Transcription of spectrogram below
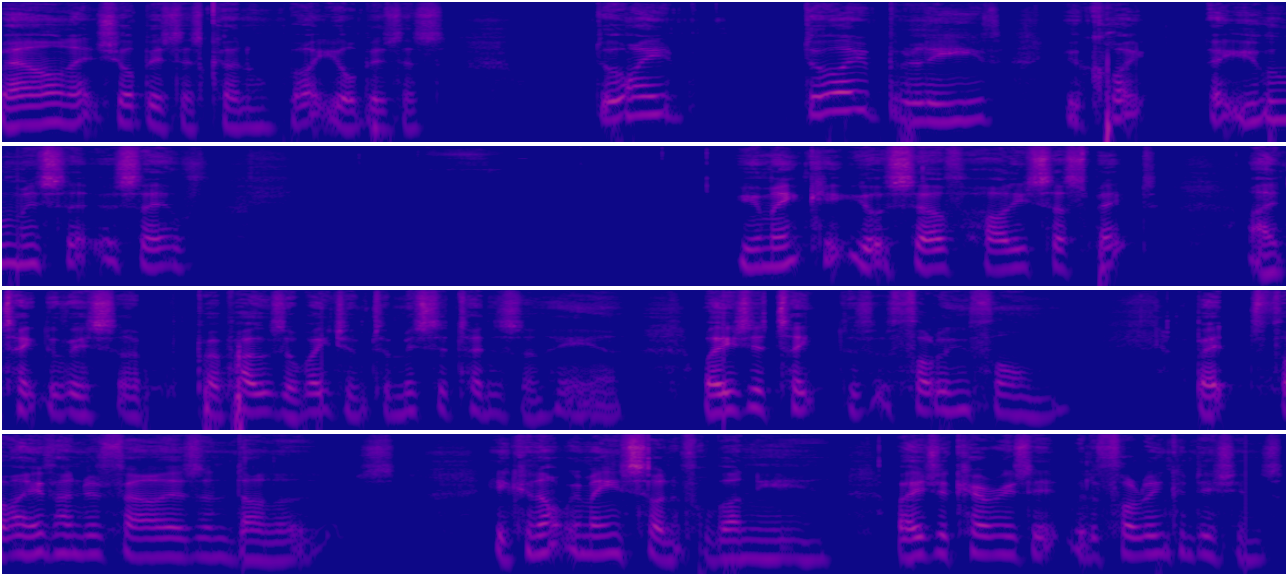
Well, that's your business, Colonel. Quite your business. Do I, do I believe you quite that you will miss yourself? You make it yourself highly suspect. I take the risk. I propose a wager to Mr. Tennyson here. Wager take the following form. I bet five hundred thousand dollars. He cannot remain silent for one year. Wager carries it with the following conditions.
